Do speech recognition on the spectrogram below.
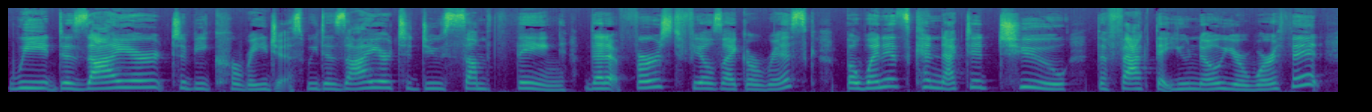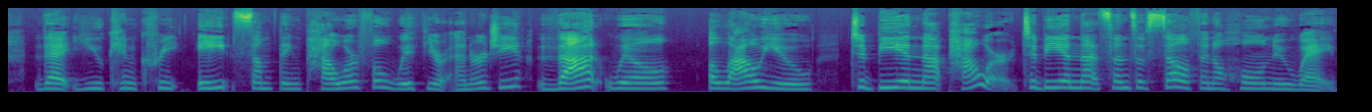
we desire to be courageous. We desire to do something that at first feels like a risk, but when it's connected to the fact that you know you're worth it, that you can create something powerful with your energy, that will allow you to be in that power, to be in that sense of self in a whole new way.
